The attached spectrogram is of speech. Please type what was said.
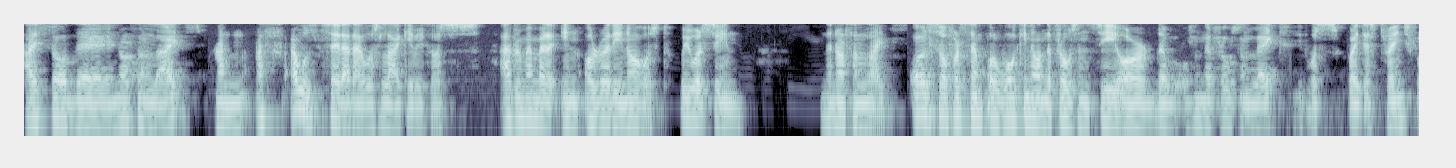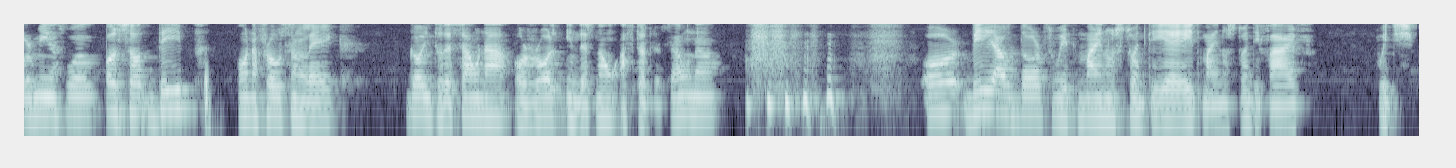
I saw the Northern Lights, and I, th- I would say that I was lucky because I remember in already in August we were seeing the Northern Lights. Also, for example, walking on the frozen sea or the on the frozen lake, it was quite strange for me as well. Also, deep on a frozen lake, going to the sauna or roll in the snow after the sauna. or be outdoors with minus 28, minus 25, which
